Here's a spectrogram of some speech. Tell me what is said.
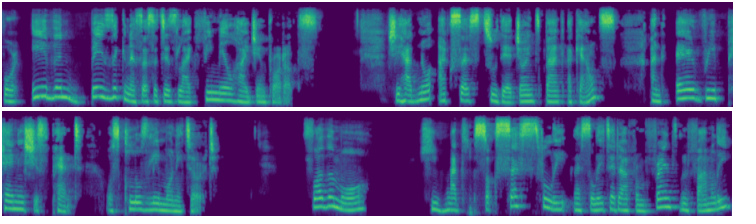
for even basic necessities like female hygiene products. She had no access to their joint bank accounts, and every penny she spent was closely monitored. Furthermore, he had successfully isolated her from friends and family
